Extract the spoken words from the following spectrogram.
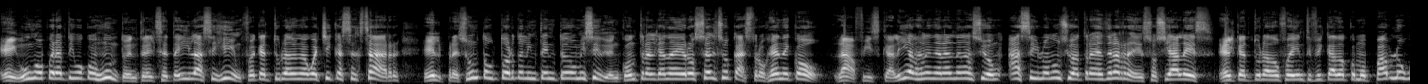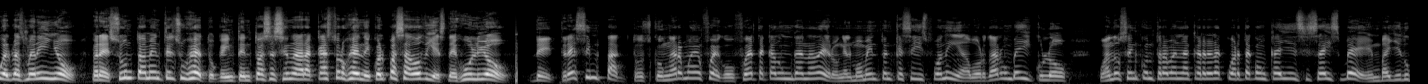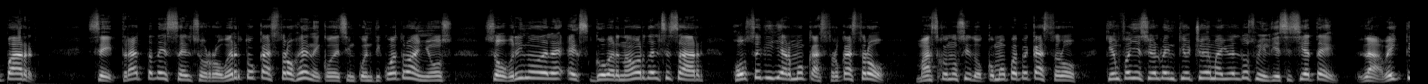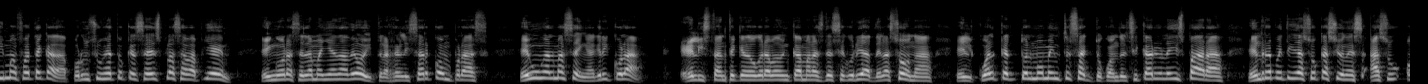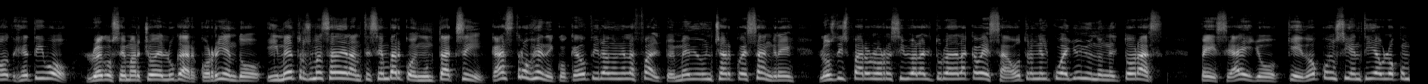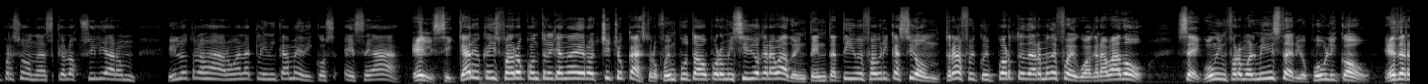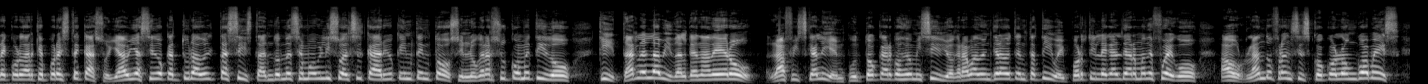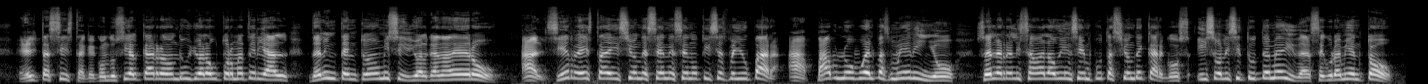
En un operativo conjunto entre el CTI y la SIJIN fue capturado en Aguachica Cesar el presunto autor del intento de homicidio en contra del ganadero Celso Castro Géneco. La Fiscalía General de Nación así lo anunció a través de las redes sociales. El capturado fue identificado como Pablo Huelvas Meriño, presuntamente el sujeto que intentó asesinar a Castro Géneco el pasado 10 de julio. De tres impactos con arma de fuego fue atacado un ganadero en el momento en que se disponía a abordar un vehículo cuando se encontraba en la carrera cuarta con calle 16B en Valledupar. Se trata de Celso Roberto Castro Géneco, de 54 años, sobrino del exgobernador del Cesar, José Guillermo Castro Castro, más conocido como Pepe Castro, quien falleció el 28 de mayo del 2017. La víctima fue atacada por un sujeto que se desplazaba a pie en horas de la mañana de hoy tras realizar compras en un almacén agrícola. El instante quedó grabado en cámaras de seguridad de la zona, el cual captó el momento exacto cuando el sicario le dispara en repetidas ocasiones a su objetivo. Luego se marchó del lugar corriendo y metros más adelante se embarcó en un taxi. Castro Génico quedó tirado en el asfalto en medio de un charco de sangre. Los disparos los recibió a la altura de la cabeza, otro en el cuello y uno en el tórax. Pese a ello, quedó consciente y habló con personas que lo auxiliaron y lo trasladaron a la clínica Médicos SA. El sicario que disparó contra el ganadero Chicho Castro fue imputado por homicidio agravado en tentativa y fabricación, tráfico y porte de arma de fuego agravado según informó el Ministerio Público. Es de recordar que por este caso ya había sido capturado el taxista en donde se movilizó el sicario que intentó, sin lograr su cometido, quitarle la vida al ganadero. La Fiscalía imputó cargos de homicidio agravado en grado de tentativa y porte ilegal de arma de fuego a Orlando Francisco Colón Gómez, el taxista que conducía el carro donde huyó el autor material del intento de homicidio al ganadero. Al cierre de esta edición de CNC Noticias Bellupar, a Pablo Vuelvas Niño se le realizaba la audiencia de imputación de cargos y solicitud de medida de aseguramiento.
